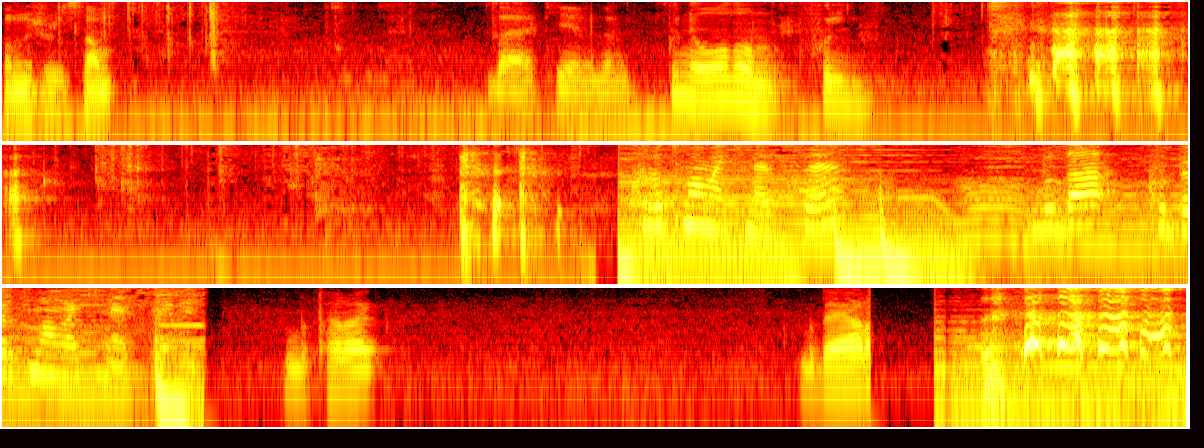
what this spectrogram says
Konuşursam dayak yiyebilirim. Bu ne oğlum? Full Kurutma makinesi. Bu da kudurtma makinesi. Bu tarak. Bu da yara.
